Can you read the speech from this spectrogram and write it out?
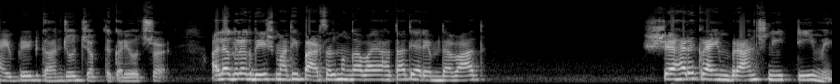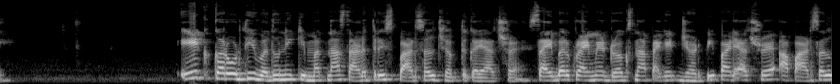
હાઇબ્રિડ ગાંજો જપ્ત કર્યો છે. અલગ અલગ દેશમાંથી પાર્સલ મંગાવાયા હતા ત્યારે અમદાવાદ શહેર ક્રાઇમ બ્રાન્ચની ટીમે એક કરોડથી વધુની કિંમતના સાડત્રીસ પાર્સલ જપ્ત કર્યા છે. સાયબર ક્રાઇમે ડ્રગ્સના પેકેટ ઝડપી પાડ્યા છે. આ પાર્સલ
